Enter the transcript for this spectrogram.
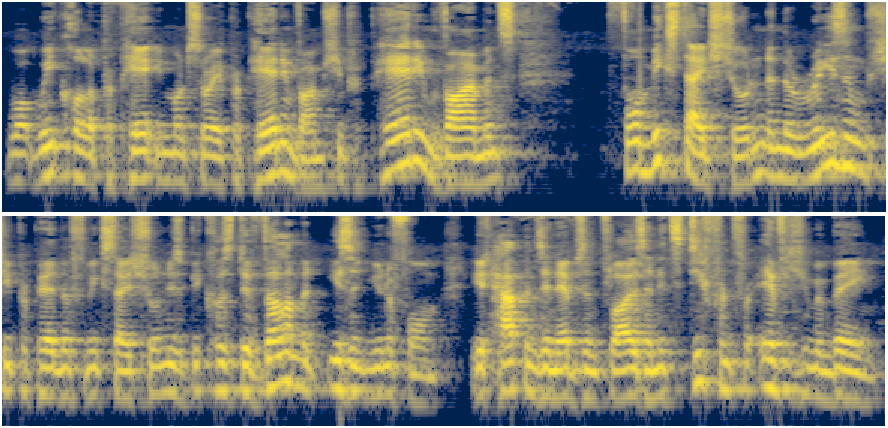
what we call a prepared in Montessori a prepared environment. She prepared environments for mixed age children, and the reason she prepared them for mixed age children is because development isn't uniform. It happens in ebbs and flows, and it's different for every human being.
